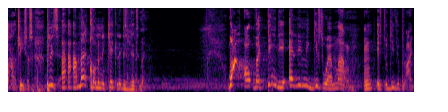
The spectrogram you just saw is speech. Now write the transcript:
Oh, Jesus. Please, I, I might communicate, ladies and gentlemen. One of the things the enemy gives to a man mm, is to give you pride.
